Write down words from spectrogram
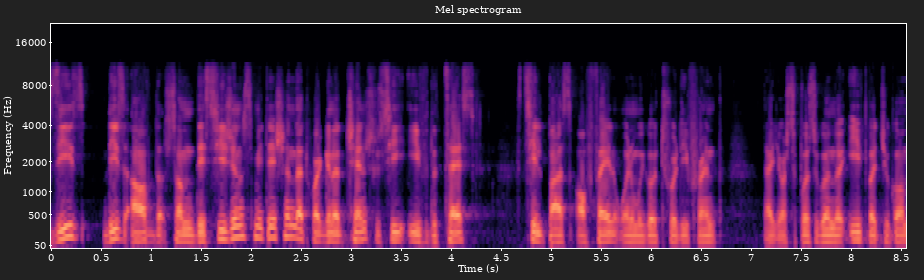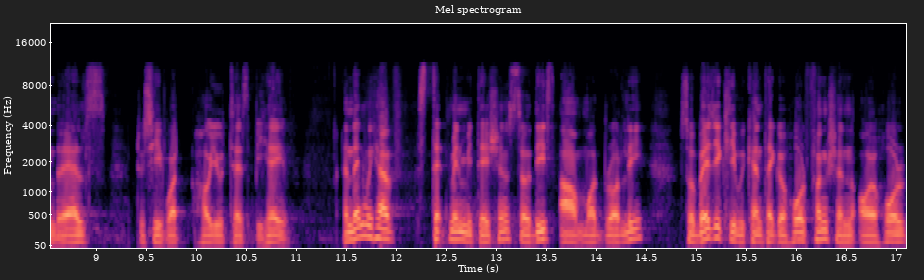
These, these are the, some decisions mutation that we're going to change to see if the test still pass or fail when we go to a different, that you're supposed to go on the if, but you go on the else to see what, how your test behave. And then we have statement mutations. So these are more broadly. So basically, we can take a whole function or a whole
